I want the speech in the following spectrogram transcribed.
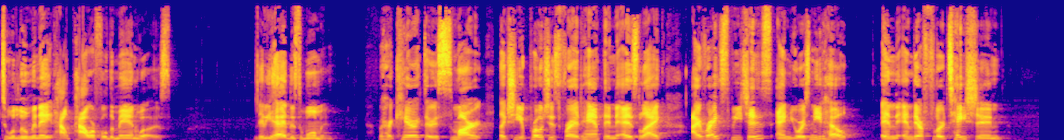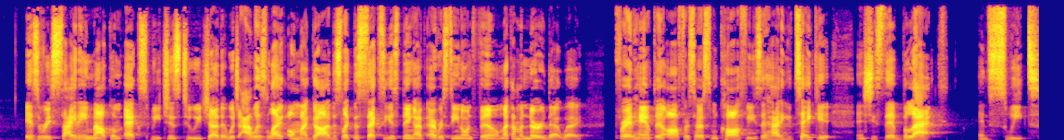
to illuminate how powerful the man was. That he had this woman. But her character is smart. Like she approaches Fred Hampton as like, I write speeches and yours need help. And and their flirtation is reciting Malcolm X speeches to each other, which I was like, oh my God, this is like the sexiest thing I've ever seen on film. Like I'm a nerd that way. Fred Hampton offers her some coffee. He said, How do you take it? And she said, Black and sweet.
